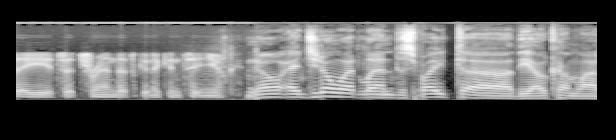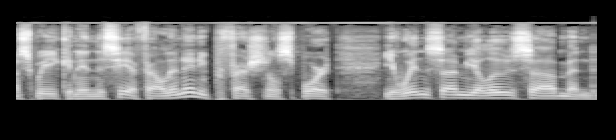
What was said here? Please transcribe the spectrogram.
say it's a trend that's going to continue. No, and you know what, Len? Despite uh, the outcome last week, and in the CFL, in any professional sport, you win some, you lose some, and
